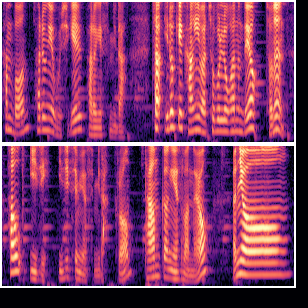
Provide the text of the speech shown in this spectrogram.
한번 활용해 보시길 바라겠습니다. 자, 이렇게 강의 마쳐보려고 하는데요. 저는 How Easy, 이지쌤이었습니다. 그럼 다음 강의에서 만나요. 안녕!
